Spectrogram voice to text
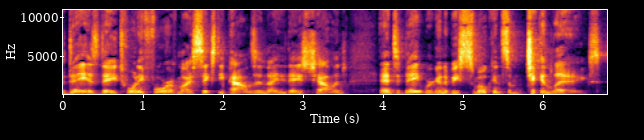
Today is day 24 of my 60 pounds in 90 days challenge, and today we're going to be smoking some chicken legs.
